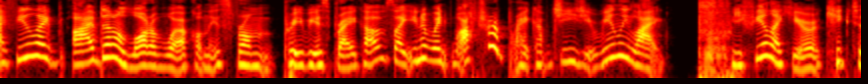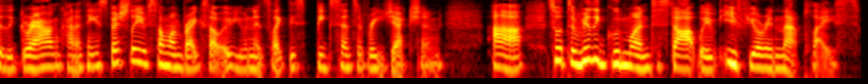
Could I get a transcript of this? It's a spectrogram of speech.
I feel like I've done a lot of work on this from previous breakups. Like, you know, when after a breakup, geez, you really like you feel like you're kicked to the ground kind of thing, especially if someone breaks up with you and it's like this big sense of rejection. Uh, so it's a really good one to start with if you're in that place.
